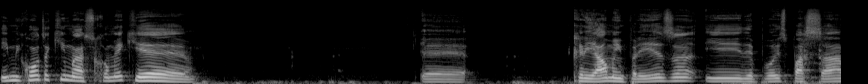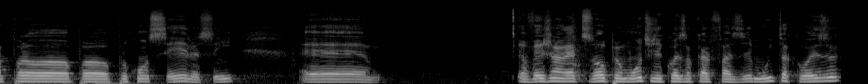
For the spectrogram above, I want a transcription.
E me conta aqui, Márcio, como é que é, é criar uma empresa e depois passar para o conselho, assim. É, eu vejo na Let's Open um monte de coisa que eu quero fazer, muita coisa.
